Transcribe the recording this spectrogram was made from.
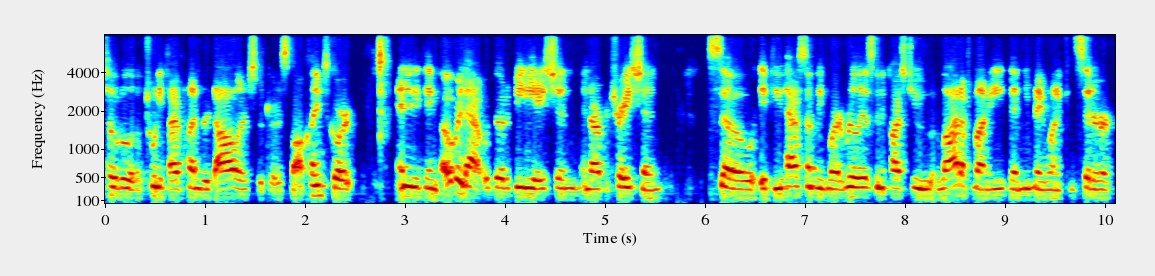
total of $2,500 would go to small claims court, and anything over that would go to mediation and arbitration. So if you have something where it really is going to cost you a lot of money, then you may want to consider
